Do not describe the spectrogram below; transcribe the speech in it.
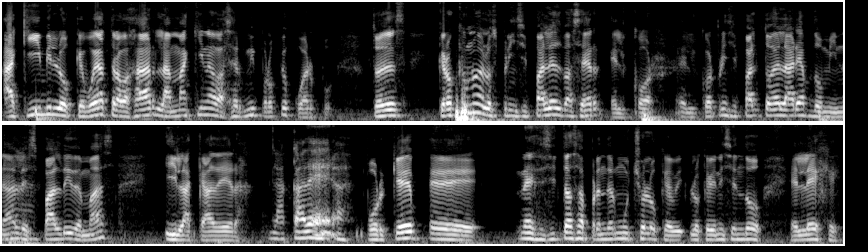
aquí lo que voy a trabajar, la máquina va a ser mi propio cuerpo. Entonces, creo que uno de los principales va a ser el core. El core principal, todo el área abdominal, espalda y demás, y la cadera. La cadera. Porque eh, necesitas aprender mucho lo que, lo que viene siendo el eje,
